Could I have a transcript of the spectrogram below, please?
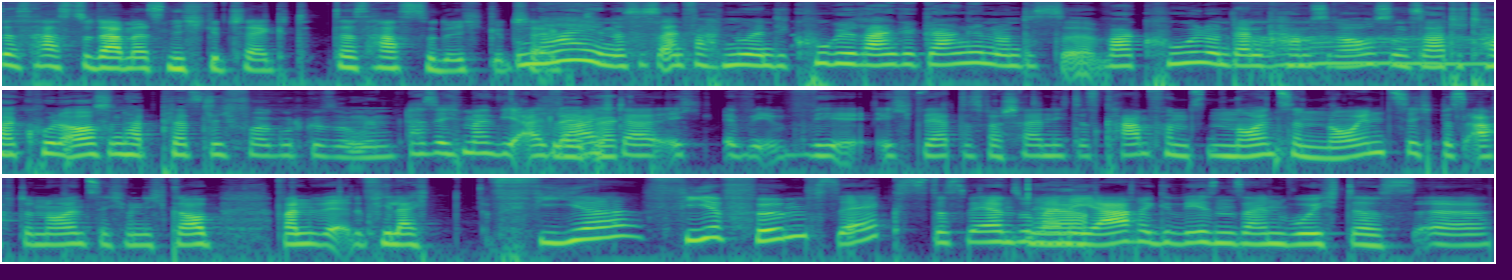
Das hast du damals nicht gecheckt. Das hast du nicht gecheckt. Nein, es ist einfach nur in die Kugel reingegangen und es äh, war cool und dann kam es raus und sah total cool aus und hat plötzlich voll gut gesungen. Also ich meine, wie alt war ich Playback. da? Ich, wie, wie, ich werde das wahrscheinlich, das kam von 1990 bis 98 und ich glaube, wann wir vielleicht vier, vier, fünf, sechs, das wären so Ja. meine Jahre gewesen sein, wo ich das, äh,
